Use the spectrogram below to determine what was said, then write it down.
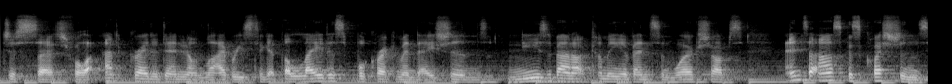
Just search for at Greater Dandenong Libraries to get the latest book recommendations, news about upcoming events and workshops, and to ask us questions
